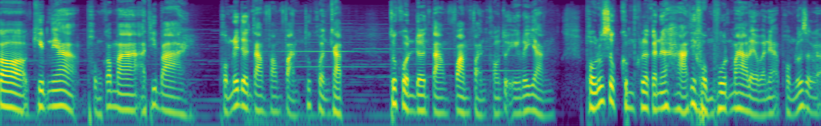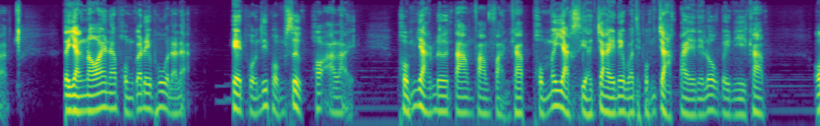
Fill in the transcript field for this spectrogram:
ก็คลิปเนี้ยผมก็มาอธิบาย ผมได้เดินตามความฝันทุกคนครับ ทุกคนเดินตามความฝันของตัวเองหรือยัง ผมรู้สึกคุมเครือกับเนื้อหาที่ผมพูดมากเลยวันนี้ผมรู้สึกว่าแต่อย่างน้อยนะ ผมก็ได้พูดแล้วแหละ เหตุผลที่ผมสึกเพราะอะไร ผมอยากเดินตามความฝันครับ ผมไม่อยากเสียใจในวันที่ผมจากไปในโลกใบนี้ครับ โอ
